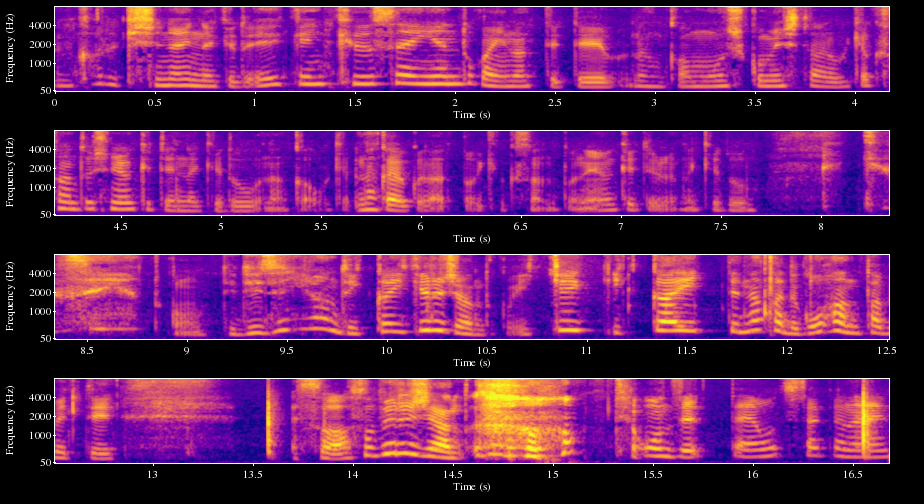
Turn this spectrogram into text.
受かる気しないんだけど英検9000円とかになっててなんか申し込みしたらお客さんと一緒に受けてんだけどなんか仲良くなったお客さんとね受けてるんだけど9000円とか思ってディズニーランド1回行けるじゃんとか1回 ,1 回行って中でご飯食べてそう遊べるじゃんとか思ってもう絶対落ちたくない。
